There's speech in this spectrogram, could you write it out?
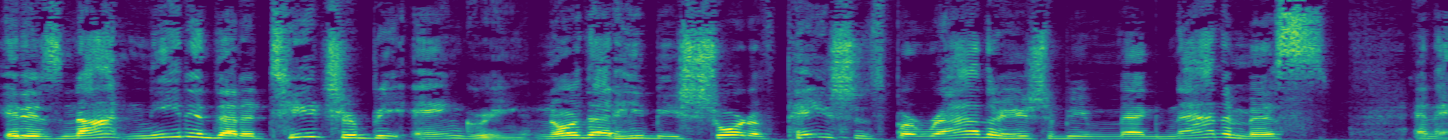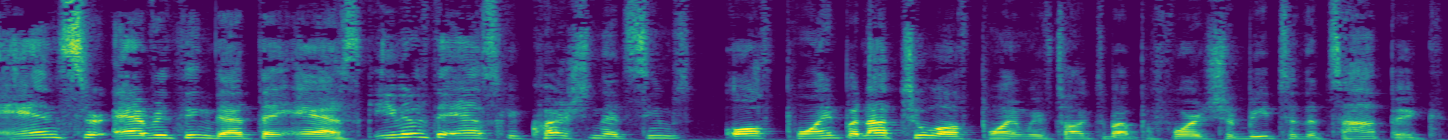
It is not needed that a teacher be angry, nor that he be short of patience, but rather he should be magnanimous and answer everything that they ask. Even if they ask a question that seems off point, but not too off point, we've talked about before, it should be to the topic.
